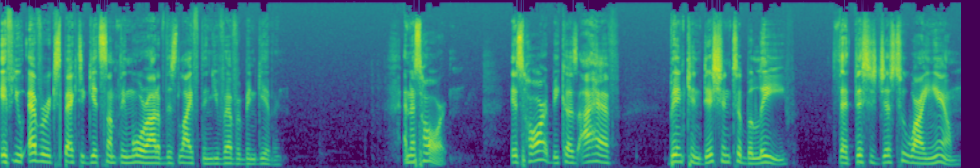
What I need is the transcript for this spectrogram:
if you ever expect to get something more out of this life than you've ever been given. And that's hard. It's hard because I have been conditioned to believe that this is just who I am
